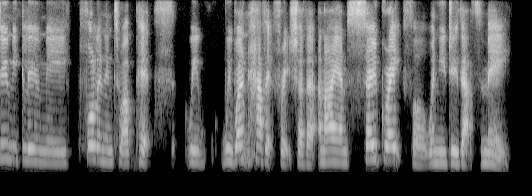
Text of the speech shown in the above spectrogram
doomy gloomy falling into our pits. We we won't have it for each other and i am so grateful when you do that for me.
